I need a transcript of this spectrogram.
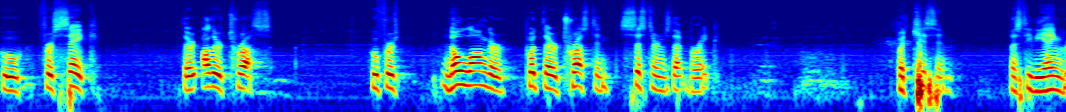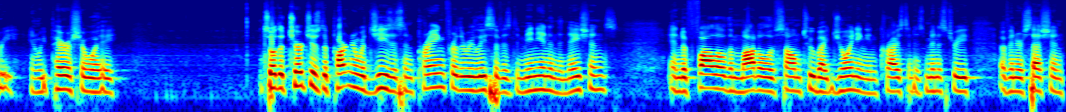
who forsake their other trusts, who for no longer put their trust in cisterns that break, but kiss him, lest he be angry and we perish away. So the church is to partner with Jesus in praying for the release of his dominion in the nations and to follow the model of Psalm 2 by joining in Christ and his ministry of intercession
